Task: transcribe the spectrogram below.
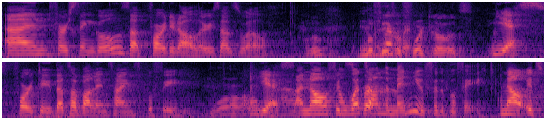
and for singles at $40 as well. Oh. Buffet Remember, for forty dollars? Yes, forty. That's a Valentine's buffet. Wow. Oh, yes, wow. and now if it's and what's on the menu for the buffet? Now it's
